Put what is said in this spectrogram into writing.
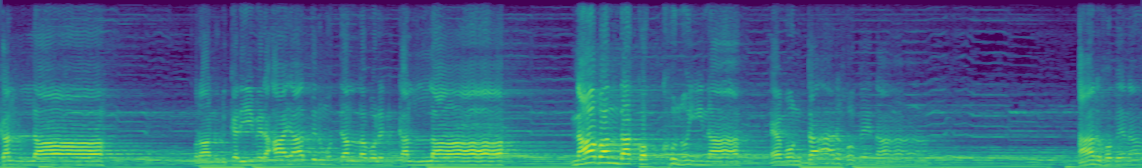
কাল্লা। কোরআনুল করিমের আয়াতের মধ্যে আল্লাহ বলেন, কাল্লা। না, বান্দা কখনোই না। এমনটা আর হবে না। আর হবে না।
